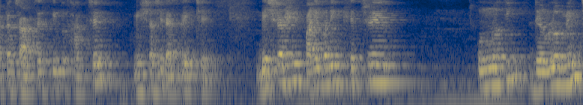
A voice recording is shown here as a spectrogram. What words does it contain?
একটা চান্সেস কিন্তু থাকছে মেষ রাশির অ্যাসপেক্টে মেষ রাশির পারিবারিক ক্ষেত্রে উন্নতি ডেভেলপমেন্ট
